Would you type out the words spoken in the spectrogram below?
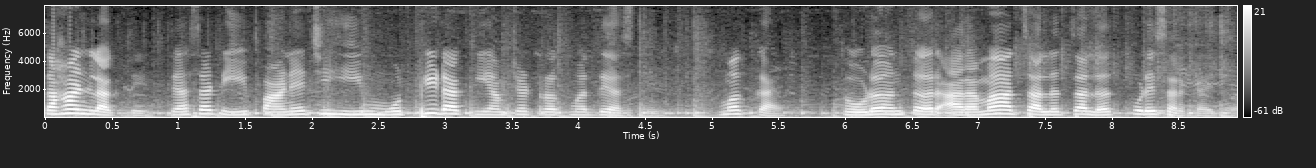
तहान लागते. त्यासाठी पाण्याची ही मोठी टाकी आमच्या ट्रकमध्ये असते. मग काय? थोडं अंतर आरामात चालत चालत पुढे सरकायचं.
